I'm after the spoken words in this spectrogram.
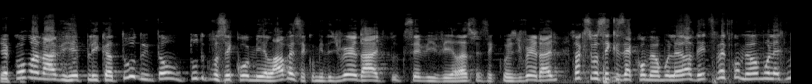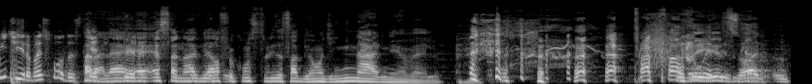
E como a nave replica tudo, então tudo que você comer lá vai ser comida de verdade, tudo que você viver lá vai ser coisa de verdade. Só que se você quiser comer uma mulher lá dentro, você vai comer uma mulher de mentira, mas foda-se. que é é- essa nave ela foi construída, sabe onde? Em Nárnia, velho. pra Tem fazer um, isso. Cara. episódio,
